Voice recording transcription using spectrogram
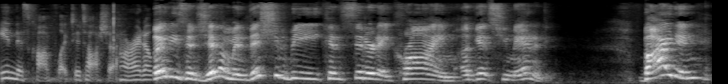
in this conflict, Natasha. All right. Ladies and gentlemen, this should be considered a crime against humanity. Biden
